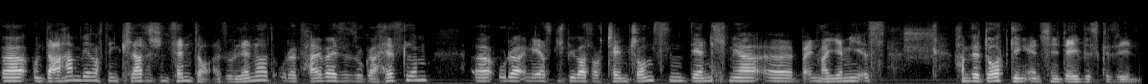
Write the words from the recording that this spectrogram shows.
Äh, und da haben wir noch den klassischen Center, also Leonard oder teilweise sogar Haslam äh, oder im ersten Spiel war es auch James Johnson, der nicht mehr äh, in Miami ist, haben wir dort gegen Anthony Davis gesehen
